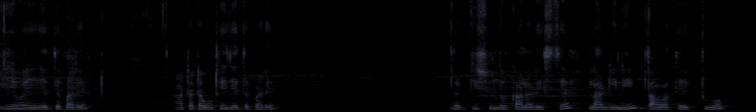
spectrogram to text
ইয়ে হয়ে যেতে পারে, আটাটা উঠে যেতে পারে। দেখ, কী সুন্দর কালার এসছে, লাগিনি, তাওয়াতে একটুও।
